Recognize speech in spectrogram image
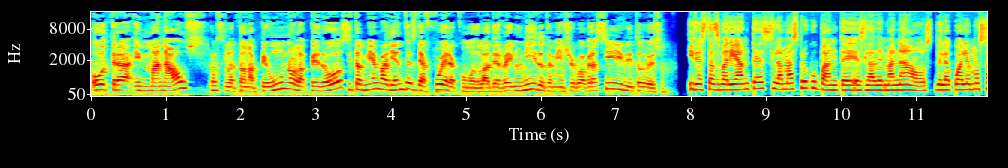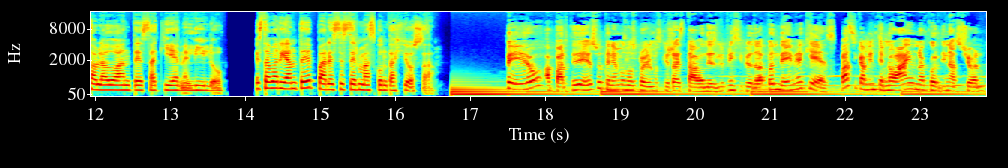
otra en Manaus, la P1, la P2 y también variantes de afuera, como la de Reino Unido también llegó a Brasil y todo eso. Y de estas variantes, la más preocupante es la de Manaus, de la cual hemos hablado antes aquí en el hilo. Esta variante parece ser más contagiosa. Pero, aparte de eso, tenemos los problemas que ya estaban desde el principio de la pandemia, que es, básicamente no hay una coordinación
